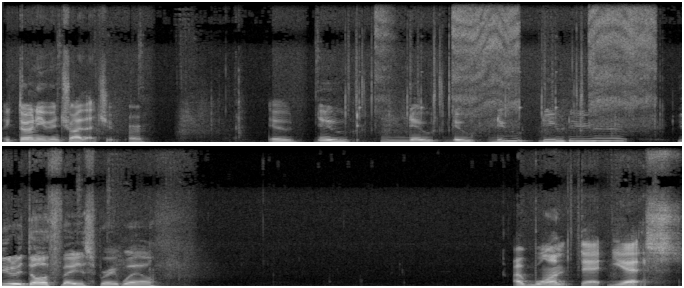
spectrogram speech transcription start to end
Like, don't even try that shit, bro. Do do do do do do do. You a Darth Vader spray. Well, I want that. Yes.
